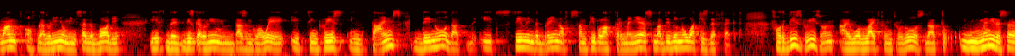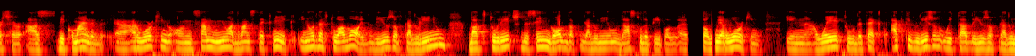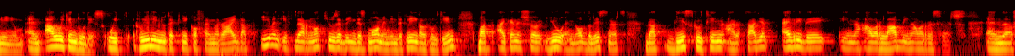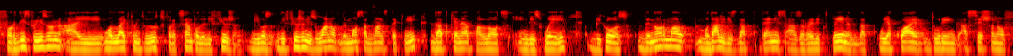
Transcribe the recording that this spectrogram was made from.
Amount of gadolinium inside the body if the, this gadolinium doesn't go away, it increases in times. They know that it's still in the brain of some people after many years, but they don't know what is the effect. For this reason, I would like to introduce that many researchers, as we commented, uh, are working on some new advanced technique in order to avoid the use of gadolinium, but to reach the same goal that gadolinium does to the people. Uh, so we are working in a way to detect active lesion without the use of gadolinium. And how we can do this with really new technique of MRI that even if they are not used in this moment in the clinical routine, but I can assure you and all the listeners that these routine are studied every day in our lab, in our research. And uh, for this reason, I would like to introduce, for example, the diffusion, because diffusion is one of the most advanced technique that can help a lot in this way, because the normal modalities that Dennis has already explained that we acquire during a session of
